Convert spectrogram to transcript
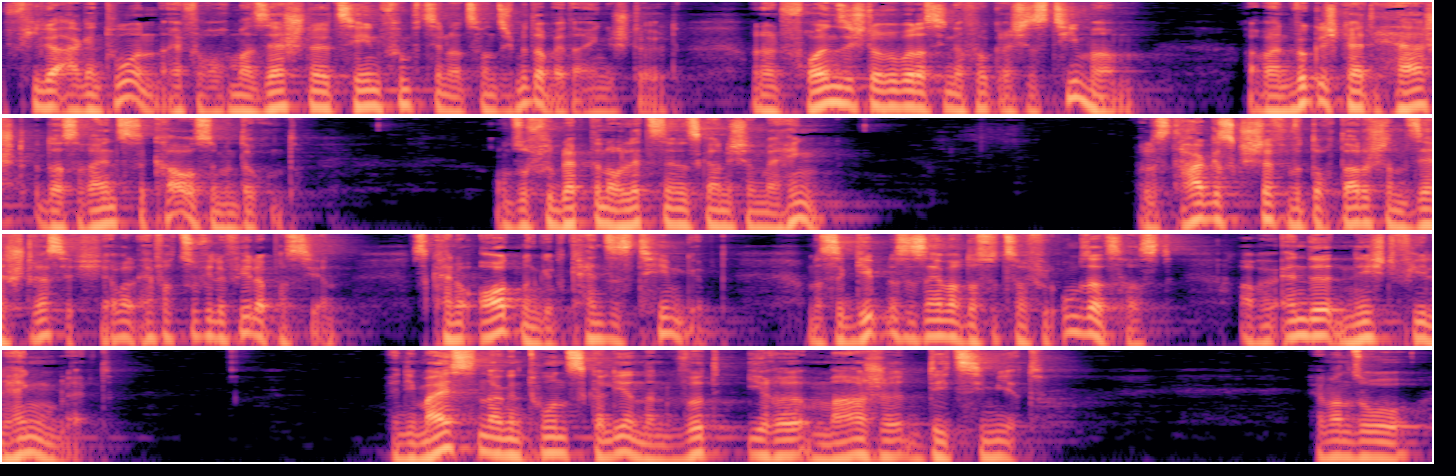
viele Agenturen einfach auch mal sehr schnell 10, 15 oder 20 Mitarbeiter eingestellt und dann freuen sich darüber, dass sie ein erfolgreiches Team haben. Aber in Wirklichkeit herrscht das reinste Chaos im Hintergrund. Und so viel bleibt dann auch letzten Endes gar nicht mehr hängen. Weil das Tagesgeschäft wird doch dadurch dann sehr stressig, ja, weil einfach zu viele Fehler passieren. Es keine Ordnung gibt, kein System gibt. Und das Ergebnis ist einfach, dass du zwar viel Umsatz hast, aber am Ende nicht viel hängen bleibt. Wenn die meisten Agenturen skalieren, dann wird ihre Marge dezimiert. Wenn man so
